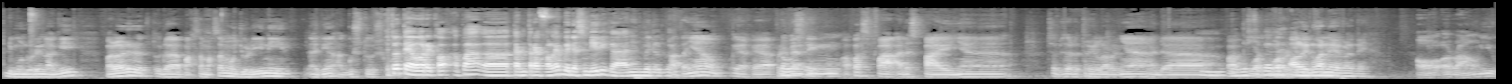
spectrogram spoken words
dimundurin lagi, padahal dia udah, maksa-maksa mau Juli ini. Dia Agustus. Itu teori kok apa eh, time travelnya beda sendiri kan? Beda Katanya ya kayak preventing apa spa ada spy-nya. Terus bisa ada thrillernya, ada apa war war All in gitu. one ya berarti. All around you.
